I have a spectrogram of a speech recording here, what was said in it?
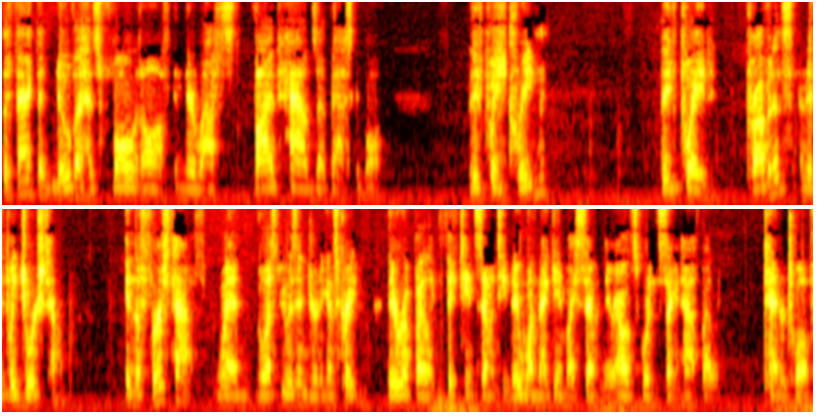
the fact that Nova has fallen off in their last five halves at basketball. They've played Creighton, they've played Providence, and they've played Georgetown. In the first half, when Gillespie was injured against Creighton, they were up by like 15, 17. They won that game by seven. They were outscored in the second half by like 10 or 12.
